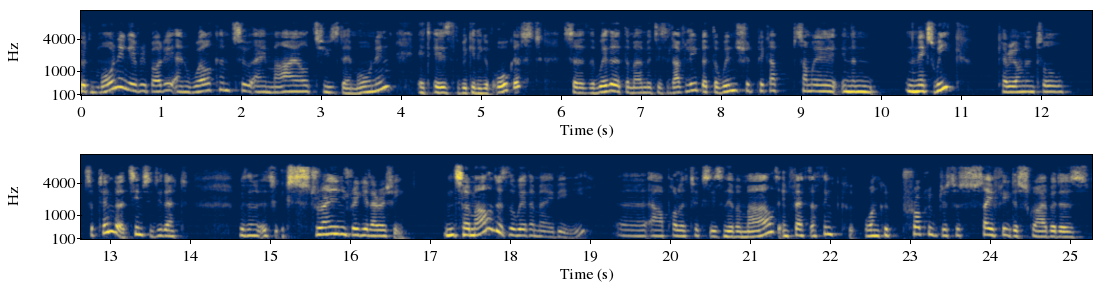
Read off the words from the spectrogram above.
Good morning, everybody, and welcome to a mild Tuesday morning. It is the beginning of August, so the weather at the moment is lovely, but the wind should pick up somewhere in the, the next week, carry on until September. It seems to do that with an strange regularity. And so mild as the weather may be, uh, our politics is never mild. In fact, I think one could probably just safely describe it as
